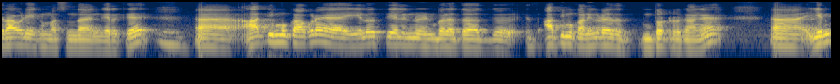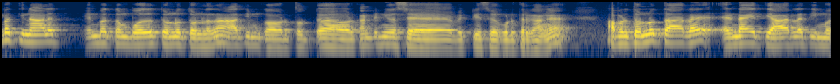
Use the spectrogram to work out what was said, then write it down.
திராவிட இயக்கம் வசம் தான் இங்கே இருக்குது அதிமுக கூட எழுபத்தி ஏழு என்பது அதிமுக அணி கூட தோற்றுருக்காங்க எண்பத்தி நாலு எண்பத்தொம்போது தொண்ணூத்தொன்னில் தான் அதிமுக ஒரு ஒரு கண்டினியூஸ் விக்டரிஸ் கொடுத்துருக்காங்க. அப்புறம் தொண்ணூத்தாறு ரெண்டாயிரத்தி ஆறில் திமு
